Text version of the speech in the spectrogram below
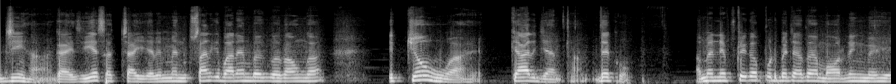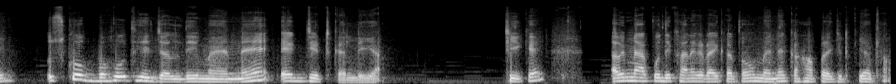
जी हाँ गाइज़ ये सच्चाई है। अभी मैं नुकसान के बारे में बताऊँगा कि क्यों हुआ है। क्या रीजन था? देखो मैं निफ्टी का पुट बेचा था मॉर्निंग में ही। उसको बहुत ही जल्दी मैंने एग्जिट कर लिया। ठीक है? अभी मैं आपको दिखाने का ट्राई करता हूँ, मैंने कहाँ पर एग्जिट किया था।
